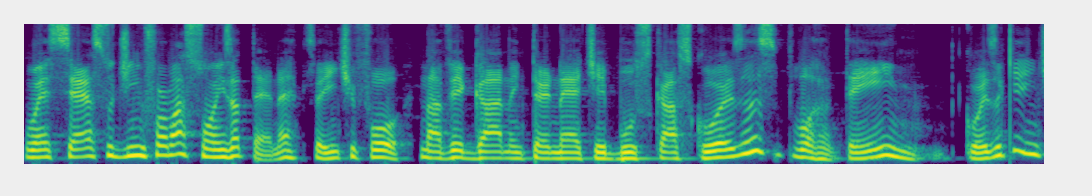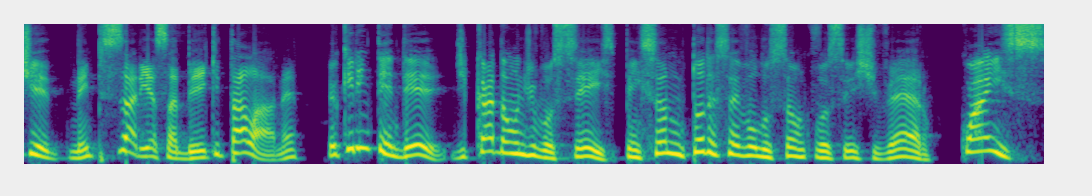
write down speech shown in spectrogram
um excesso de informações até, né? Se a gente for navegar na internet e buscar as coisas, porra, tem coisa que a gente nem precisaria saber que tá lá, né? Eu queria entender de cada um de vocês, pensando em toda essa evolução que vocês tiveram, quais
